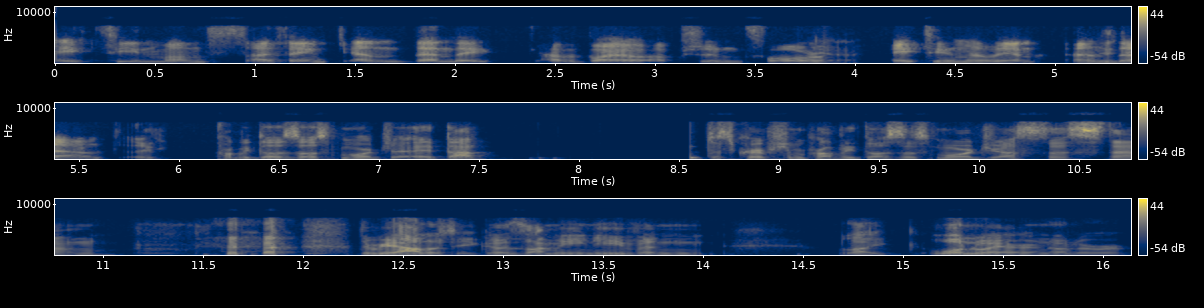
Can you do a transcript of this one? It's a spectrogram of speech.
18 months, I think, and then they have a buyout option for yeah. 18 million. And it, um, it probably does us more ju- that description probably does us more justice than the reality because i mean even like one way or another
